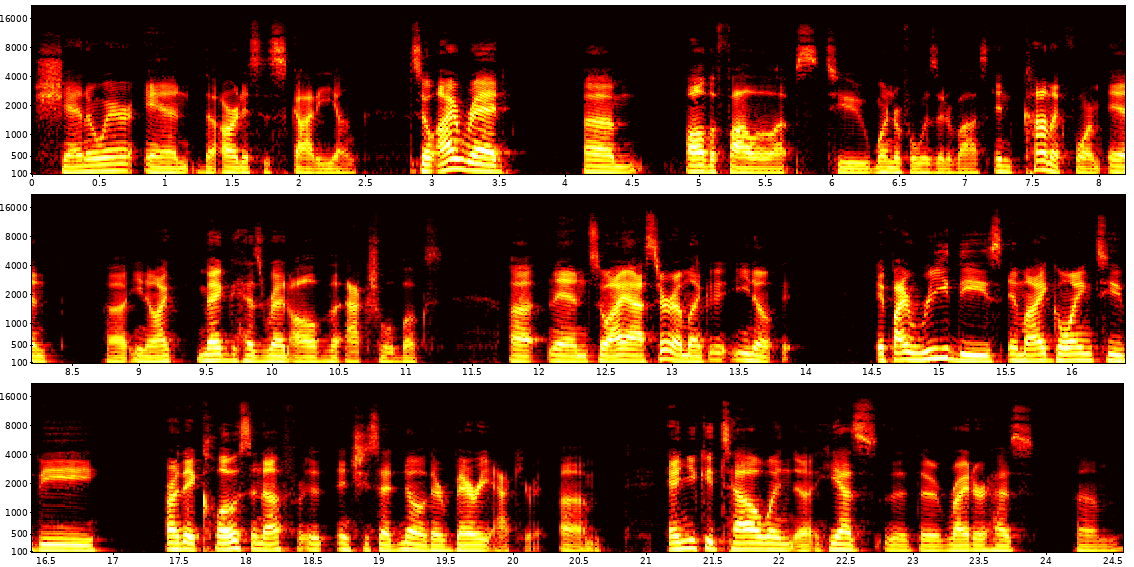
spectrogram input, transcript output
Shanower, and the artist is Skottie Young. So I read um, all the follow ups to Wonderful Wizard of Oz in comic form. And, uh, you know, I Meg has read all of the actual books. Uh, and so I asked her, I'm like, you know, if I read these, am I going to be, are they close enough? And she said, no, they're very accurate. Um, and you could tell when uh, he has, the, the writer has um,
